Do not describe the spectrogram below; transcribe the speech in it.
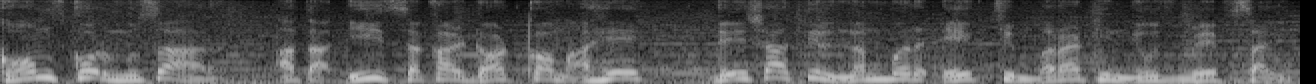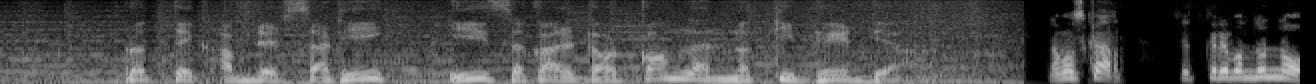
कॉमस्कोरनुसार आता ई सकाळ डॉट कॉम आहे देशातील नंबर एक ची मराठी न्यूज वेबसाईट प्रत्येक अपडेटसाठी ई सकाळ डॉट कॉम ला नक्की भेट द्या. नमस्कार शेतकरी बंधूंनो.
